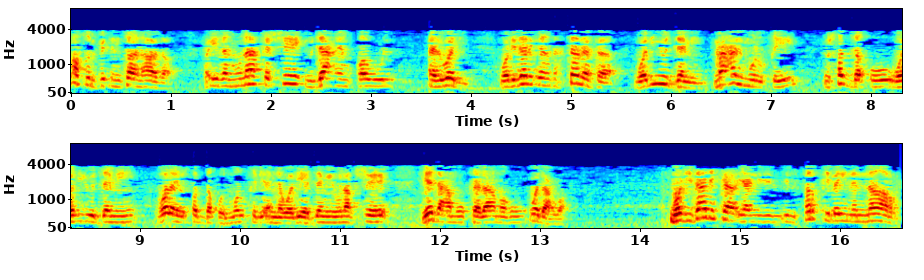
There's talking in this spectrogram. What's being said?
الأصل في الإنسان هذا. فإذا هناك شيء يدعم قول الولي. ولذلك إذا اختلف ولي الدم مع الملقي. يصدق ولي الدم ولا يصدق الملقي لأن ولي الدم هناك شيء يدعم كلامه ودعواه ولذلك يعني للفرق بين النار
